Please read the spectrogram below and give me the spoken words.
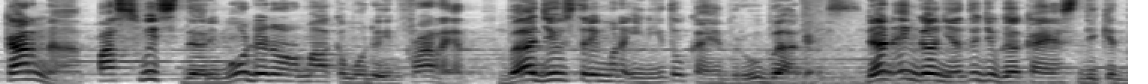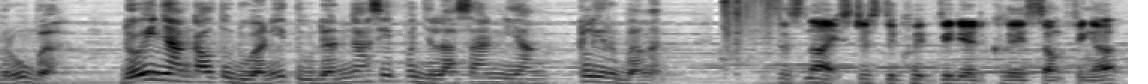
Karena pas switch dari mode normal ke mode infrared, baju streamer ini tuh kayak berubah guys. Dan angle-nya tuh juga kayak sedikit berubah. Doi nyangkal tuduhan itu dan ngasih penjelasan yang clear banget. This is nice. Just a quick video to clear something up.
